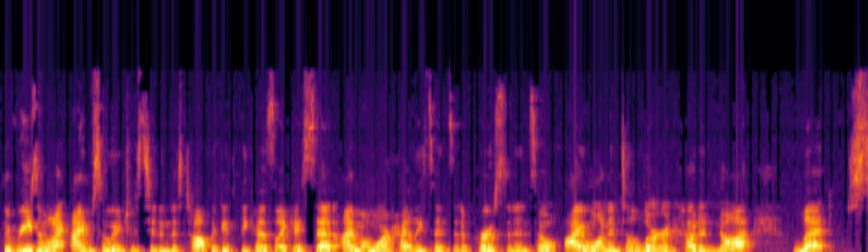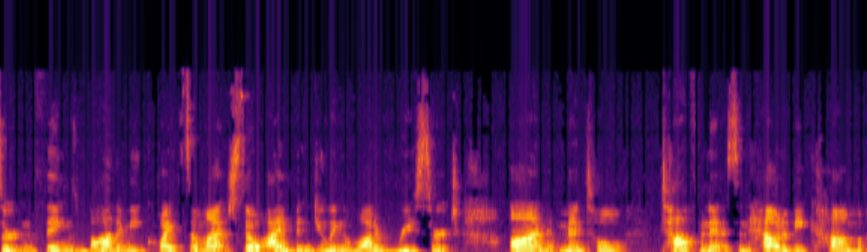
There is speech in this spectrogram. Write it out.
the reason why I'm so interested in this topic is because, like I said, I'm a more highly sensitive person. And so I wanted to learn how to not let certain things bother me quite so much. So I've been doing a lot of research on mental toughness and how to become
